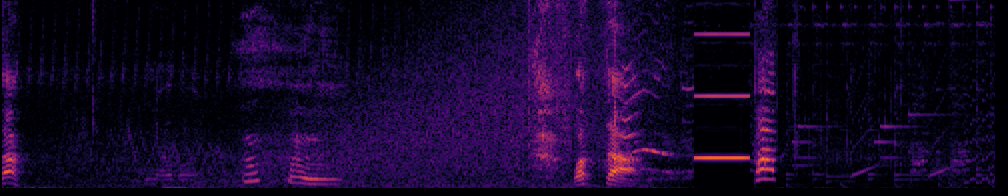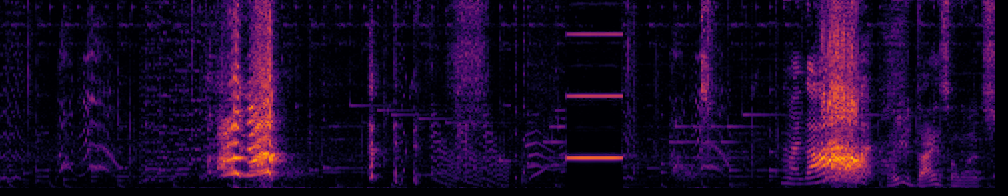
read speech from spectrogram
Ah. No boy. What the? Pop! Oh no! Oh my god! Why are you dying so much?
